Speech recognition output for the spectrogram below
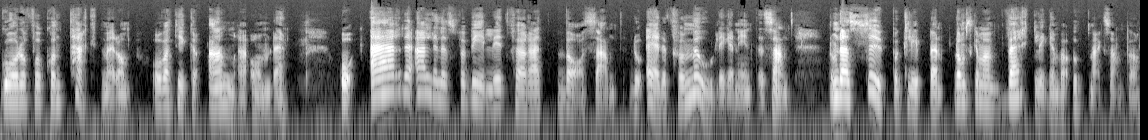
Går det att få kontakt med dem och vad tycker andra om det? Och är det alldeles för billigt för att vara sant, då är det förmodligen inte sant. De där superklippen, de ska man verkligen vara uppmärksam på.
